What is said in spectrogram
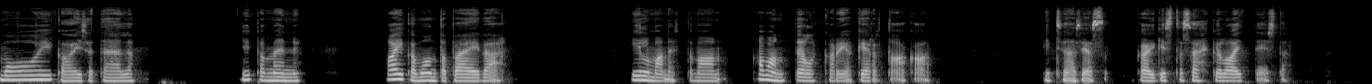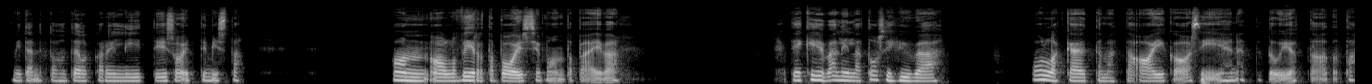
Moi, Kaisa täällä. Nyt on mennyt aika monta päivää ilman, että mä oon avannut telkkaria kertaakaan. Itse asiassa kaikista sähkölaitteista, mitä nyt tuohon telkkariin liittyy soittimista, on ollut virta pois jo monta päivää. Tekee välillä tosi hyvää olla käyttämättä aikaa siihen, että tuijottaa tota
